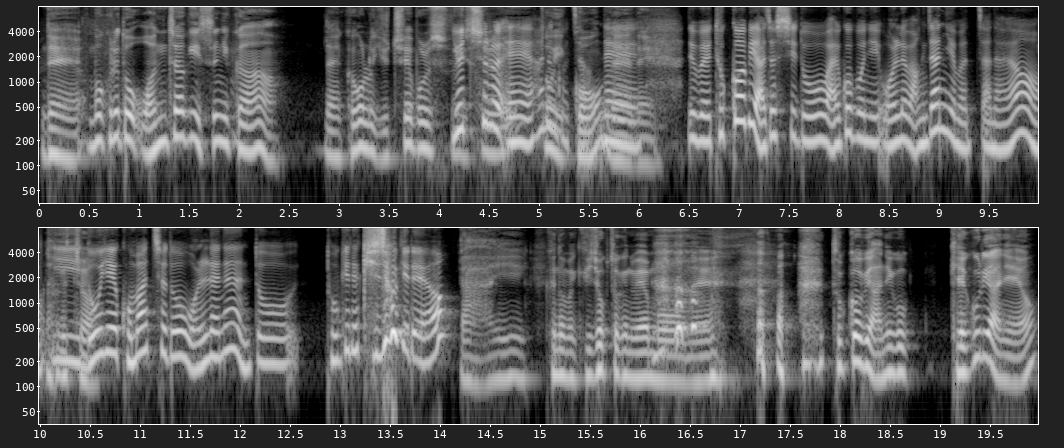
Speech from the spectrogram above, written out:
네, 뭐 그래도 원작이 있으니까 네 그걸로 유추해 볼 수 유추를, 예, 하는 또 거죠. 있고, 네. 네, 네. 근데 왜 두꺼비 아저씨도 알고 보니 원래 왕자님이었잖아요. 아, 이 그렇죠. 노예 고마츠도 원래는 또 독일의 귀족이래요. 야, 이 그놈의 귀족적인 외모, 네. 두꺼비 아니고 개구리 아니에요?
